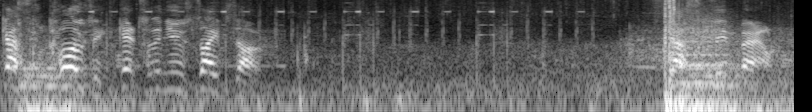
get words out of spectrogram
Gas is closing. Get to the new safe zone. Gas is inbound. Oh, win.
